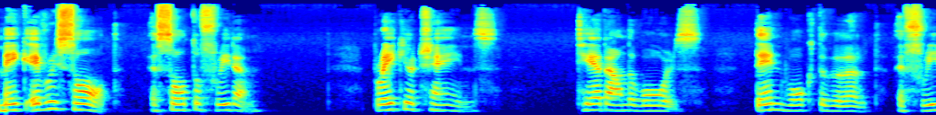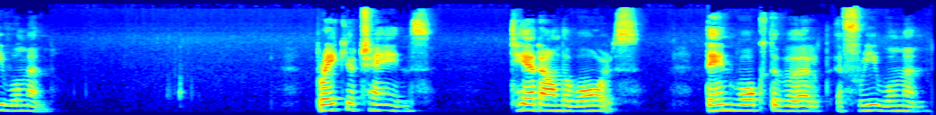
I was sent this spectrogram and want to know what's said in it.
make every thought a thought of freedom. Break your chains, tear down the walls, then walk the world a free woman. Break your chains, tear down the walls, then walk the world a free woman.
